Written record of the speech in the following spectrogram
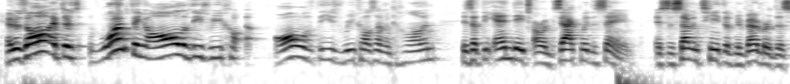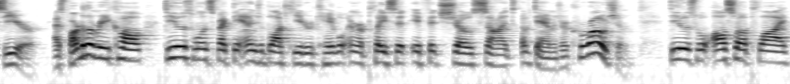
If there's all if there's one thing all of these recall all of these recalls have in common is that the end dates are exactly the same. It's the 17th of November this year. As part of the recall, dealers will inspect the engine block heater cable and replace it if it shows signs of damage or corrosion. Dealers will also apply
